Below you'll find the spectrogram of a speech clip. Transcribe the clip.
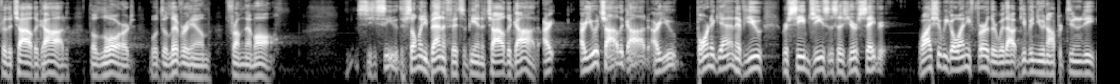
for the child of God, the Lord will deliver him from them all. So you see, there's so many benefits of being a child of God. Are, are you a child of God? Are you born again? Have you received Jesus as your Savior? Why should we go any further without giving you an opportunity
